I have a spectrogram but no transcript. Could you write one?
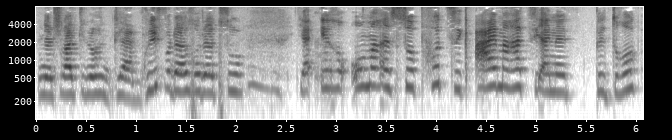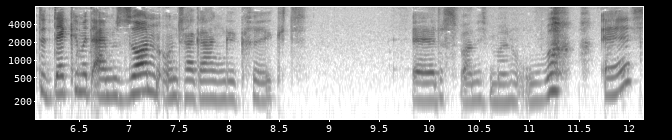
Und dann schreibt die noch einen kleinen Brief oder so dazu. Ja, ihre Oma ist so putzig. Einmal hat sie eine bedruckte Decke mit einem Sonnenuntergang gekriegt. Äh, das war nicht meine Oma. Echt?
